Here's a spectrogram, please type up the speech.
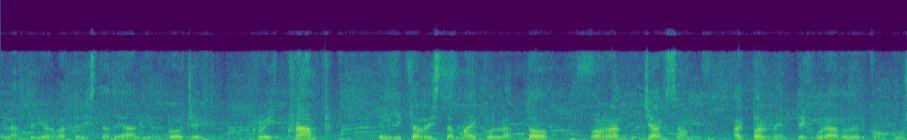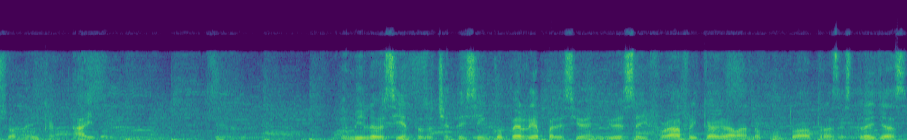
el anterior baterista de Alien Project, Craig Cramp, el guitarrista Michael Landau o Randy Jackson, actualmente jurado del concurso American Idol. En 1985 Perry apareció en USA for Africa grabando junto a otras estrellas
